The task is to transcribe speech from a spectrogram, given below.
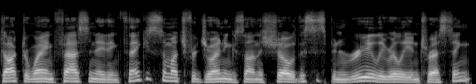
Dr. Wang, fascinating. Thank you so much for joining us on the show. This has been really, really interesting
